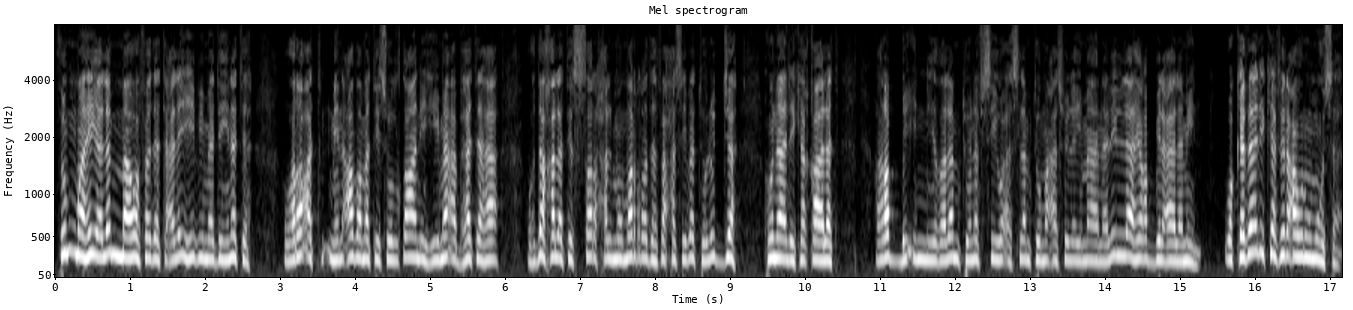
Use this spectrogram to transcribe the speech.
ثم هي لما وفدت عليه بمدينته ورأت من عظمة سلطانه ما أبهتها ودخلت الصرح الممرد فحسبته لجة. هنالك قالت رب إني ظلمت نفسي وأسلمت مع سليمان لله رب العالمين. وكذلك فرعون موسى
